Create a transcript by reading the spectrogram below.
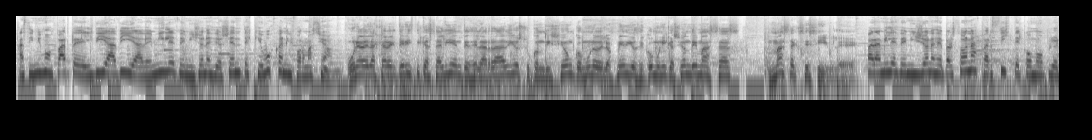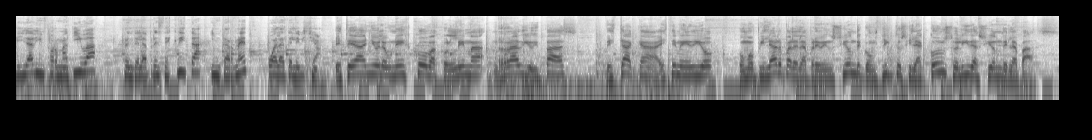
Asimismo, es parte del día a día de miles de millones de oyentes que buscan información. Una de las características salientes de la radio es su condición como uno de los medios de comunicación de masas más accesible. Para miles de millones de personas persiste como prioridad informativa frente a la prensa escrita, internet o a la televisión. Este año la UNESCO, bajo el lema Radio y Paz, destaca a este medio como pilar para la prevención de conflictos y la consolidación de la paz.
